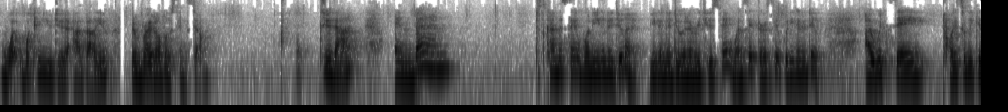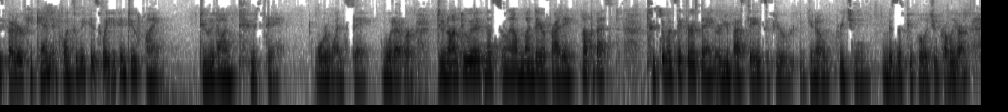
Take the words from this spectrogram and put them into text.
What, what can you do to add value? and write all those things down. Do that, and then kind of say, when are you going to do it? You're going to do it every Tuesday, Wednesday, Thursday. What are you going to do? I would say twice a week is better if you can. If once a week is what you can do, fine. Do it on Tuesday or Wednesday, whatever. Do not do it necessarily on Monday or Friday. Not the best. Tuesday, Wednesday, Thursday are your best days if you're, you know, reaching business people, which you probably are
